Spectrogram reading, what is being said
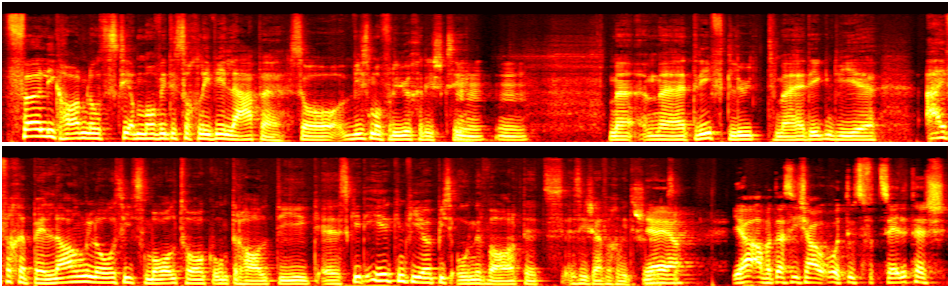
völlig harmloses gewesen, aber mal wieder so ein bisschen wie Leben, so wie es mal früher ist Mhm, Man, man trifft Leute, man hat irgendwie einfach eine belanglose Smalltalk-Unterhaltung, es gibt irgendwie etwas Unerwartetes, es ist einfach wieder schön. ja, ja. Ja, aber das ist auch, was du es erzählt hast,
